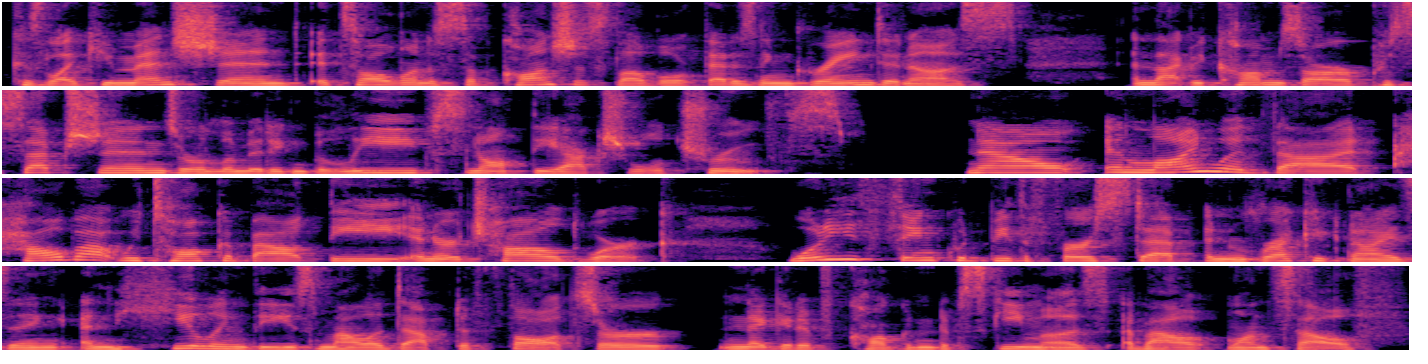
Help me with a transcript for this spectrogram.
because, like you mentioned, it's all on a subconscious level that is ingrained in us. And that becomes our perceptions or limiting beliefs, not the actual truths. Now, in line with that, how about we talk about the inner child work? What do you think would be the first step in recognizing and healing these maladaptive thoughts or negative cognitive schemas about oneself?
